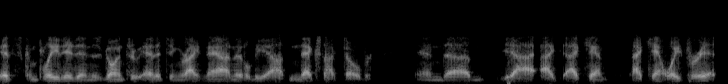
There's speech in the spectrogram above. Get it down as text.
it's completed and is going through editing right now, and it'll be out next October. And um, yeah, I, I can't I can't wait for it.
